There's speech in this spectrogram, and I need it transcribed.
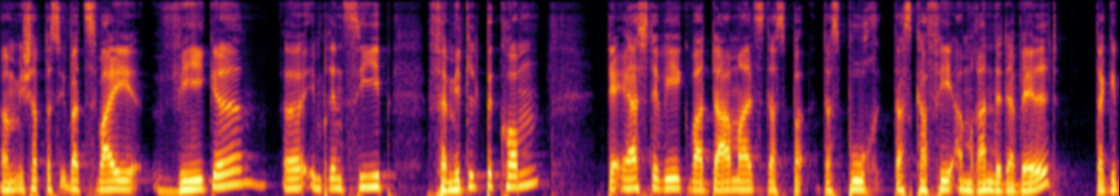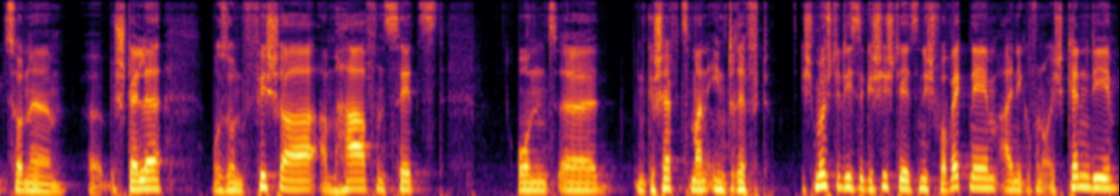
Ähm, ich habe das über zwei Wege äh, im Prinzip vermittelt bekommen. Der erste Weg war damals das, das Buch Das Café am Rande der Welt. Da gibt's so eine äh, Stelle, wo so ein Fischer am Hafen sitzt und äh, ein Geschäftsmann ihn trifft. Ich möchte diese Geschichte jetzt nicht vorwegnehmen. Einige von euch kennen die.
